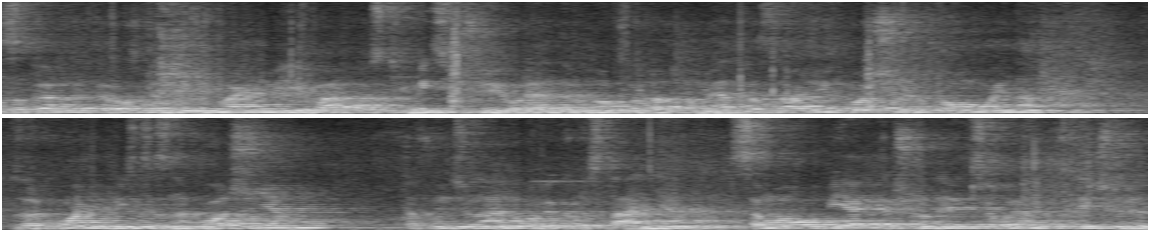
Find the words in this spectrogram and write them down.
затвердити розмір мінімальної вартості місячної оренди одного квадратного метра загальної площі нерухомого майна з урахуванням місця знаходження та функціонального використання самого об'єкта, що надається в оренду фізичними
